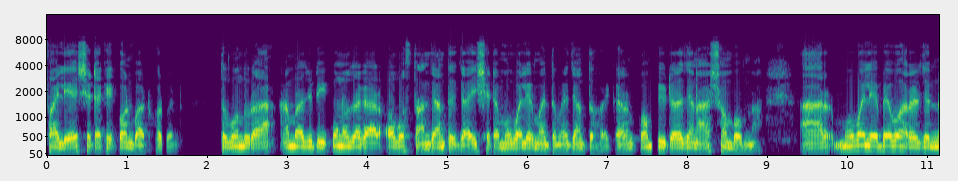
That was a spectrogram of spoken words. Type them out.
ফাইলে সেটাকে কনভার্ট করবেন। তো বন্ধুরা, আমরা যদি কোনো জায়গার অবস্থান জানতে যাই, সেটা মোবাইলের মাধ্যমে জানতে হয়, কারণ কম্পিউটারে জানা সম্ভব না। আর মোবাইলে ব্যবহারের জন্য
